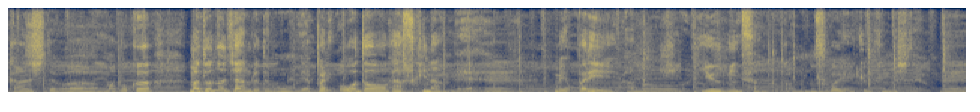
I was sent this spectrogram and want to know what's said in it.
関しては、まあ、僕、まあ、どのジャンルでもやっぱり王道が好きなんうでん。やっぱりあのユーミンさんとかものすごい影響を受けましたよ。うん。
